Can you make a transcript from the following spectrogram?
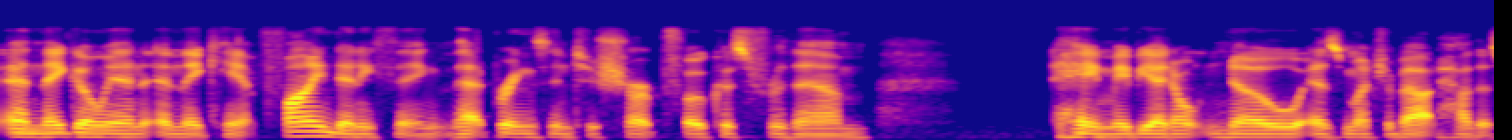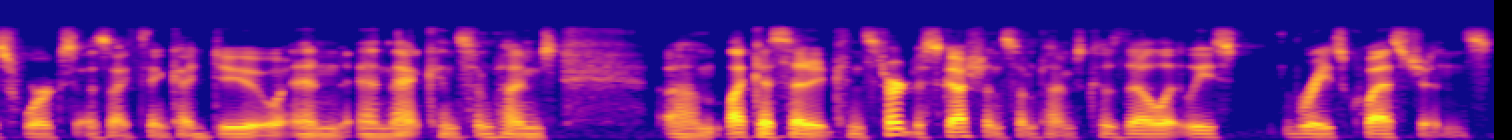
and they go in and they can't find anything, that brings into sharp focus for them. Hey, maybe I don't know as much about how this works as I think I do, and and that can sometimes, um, like I said, it can start discussions sometimes because they'll at least raise questions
